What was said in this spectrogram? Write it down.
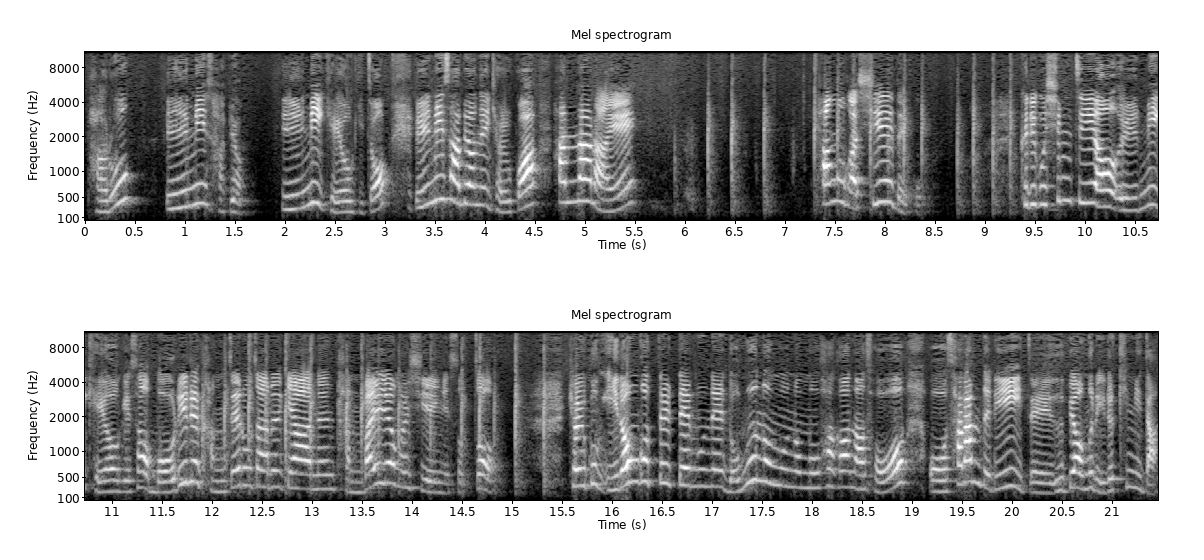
바로 일미사변, 일미개혁이죠. 일미사변의 결과 한나라의 황후가 시해되고 그리고 심지어 을미개혁에서 머리를 강제로 자르게 하는 단발령을 시행했었죠. 결국 이런 것들 때문에 너무너무너무 화가 나서 어, 사람들이 이제 의병을 일으킵니다.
